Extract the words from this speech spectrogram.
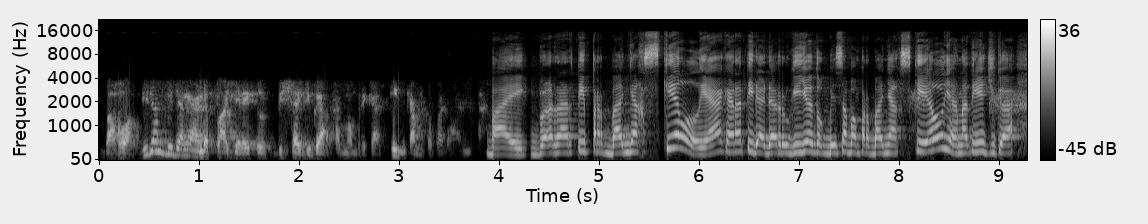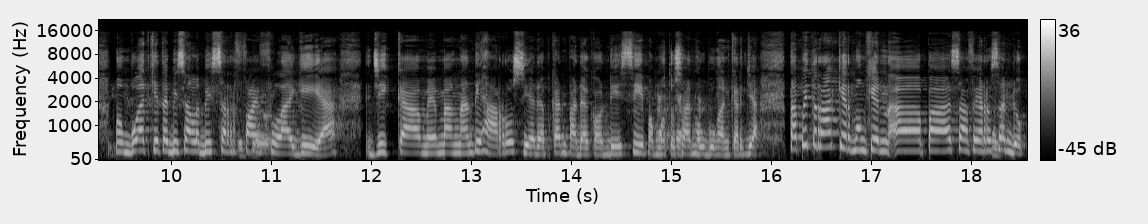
bahwa bidang-bidang yang Anda pelajari itu bisa juga akan memberikan income kepada Anda. Baik, berarti perbanyak skill ya, karena tidak ada ruginya untuk bisa memperbanyak skill yang nantinya juga membuat kita bisa lebih survive Betul. lagi ya, jika memang nanti harus dihadapkan pada kondisi pemutusan hubungan kerja. Tapi terakhir mungkin uh, Pak Safir Senduk,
